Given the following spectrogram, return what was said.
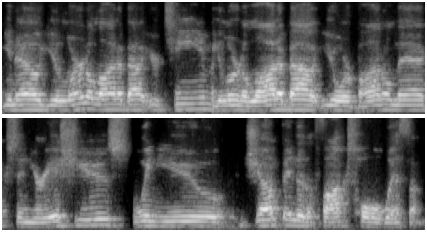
you know, you learn a lot about your team. You learn a lot about your bottlenecks and your issues when you jump into the foxhole with them,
